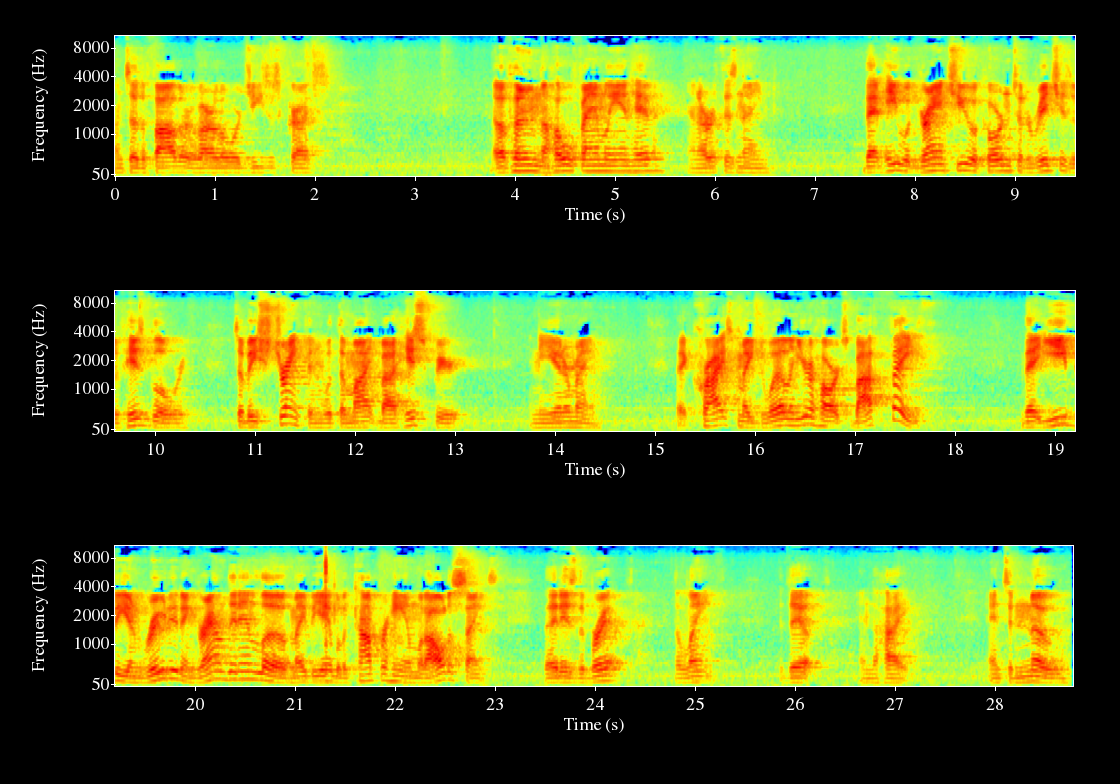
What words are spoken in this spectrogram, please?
unto the Father of our Lord Jesus Christ, of whom the whole family in heaven and earth is named, that he would grant you, according to the riches of his glory, to be strengthened with the might by his Spirit in the inner man, that Christ may dwell in your hearts by faith, that ye, being rooted and grounded in love, may be able to comprehend with all the saints that is the breadth, the length, the depth, and the height, and to know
